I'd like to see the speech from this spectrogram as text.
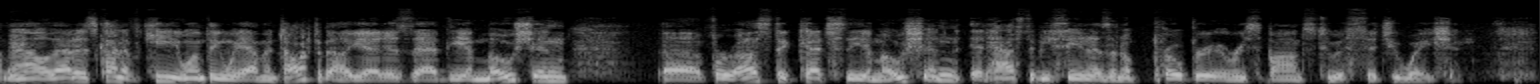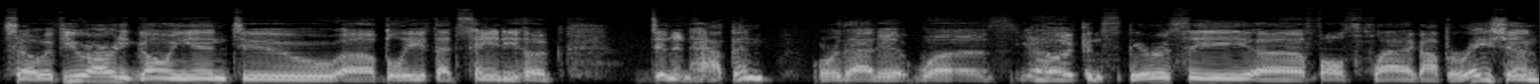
Now, that is kind of key. One thing we haven't talked about yet is that the emotion uh, for us to catch the emotion, it has to be seen as an appropriate response to a situation. So if you're already going into uh, belief that Sandy Hook didn't happen or that it was, you know, a conspiracy, uh, false flag operation,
